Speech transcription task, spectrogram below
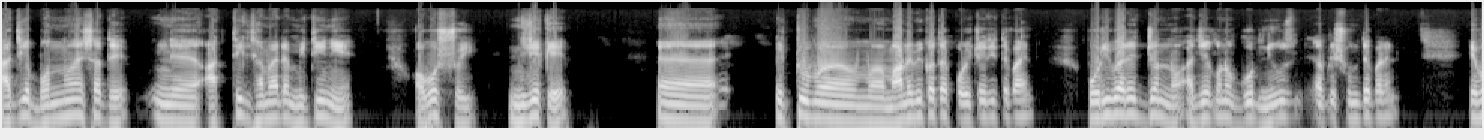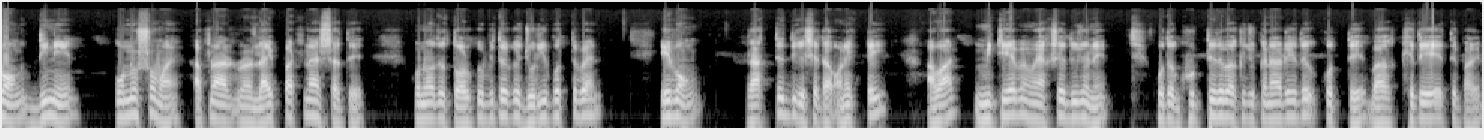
আজকে বন্ধুদের সাথে আর্থিক ঝামেলাটা মিটিয়ে নিয়ে অবশ্যই নিজেকে একটু মানবিকতার পরিচয় দিতে পারেন। পরিবারের জন্য আজকে কোনো গুড নিউজ আপনি শুনতে পারেন এবং দিনের কোনো সময় আপনার লাইফ পার্টনারের সাথে কোনো হয়তো তর্ক বিতর্কে জড়িয়ে পড়তে পারেন এবং রাত্রের দিকে সেটা অনেকটাই আবার মিটে যাবে এবং একসাথে দুজনে কোথাও ঘুরতে বা কিছু কেনাকাটি করতে বা খেতে যেতে পারেন।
